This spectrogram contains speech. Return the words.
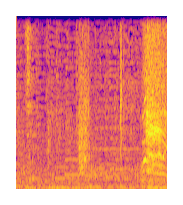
Bang!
